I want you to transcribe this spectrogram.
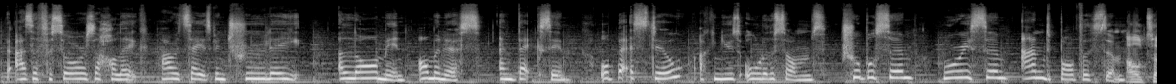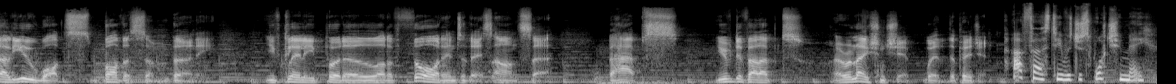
but as a thesaurusaholic, I would say it's been truly alarming, ominous, and vexing. Or better still, I can use all of the Psalms troublesome, worrisome, and bothersome. I'll tell you what's bothersome, Bernie. You've clearly put a lot of thought into this answer. Perhaps you've developed a relationship with the pigeon. At first, he was just watching me,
